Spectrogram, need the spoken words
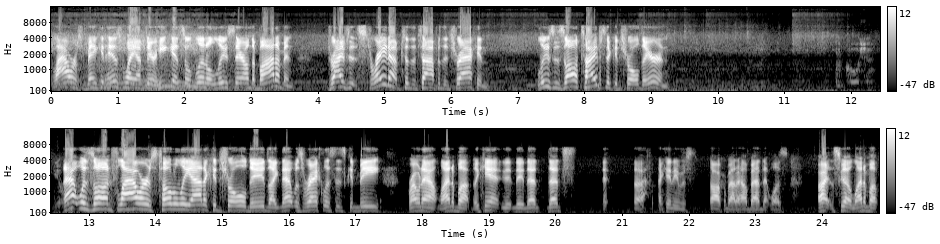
Flowers making his way up there. He gets a little loose there on the bottom and drives it straight up to the top of the track and loses all types of control there and That was on Flowers, totally out of control, dude. Like that was reckless as can be. Thrown out, line them up. They can't. That that's. Uh, I can't even talk about it. How bad that was. All right, let's go. Line them up.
